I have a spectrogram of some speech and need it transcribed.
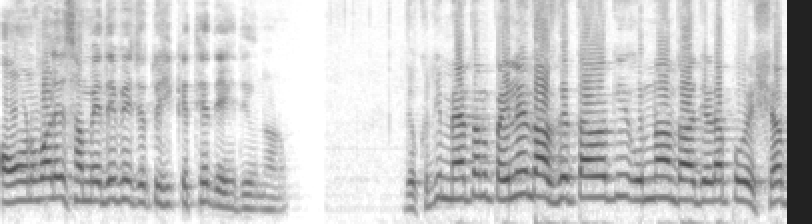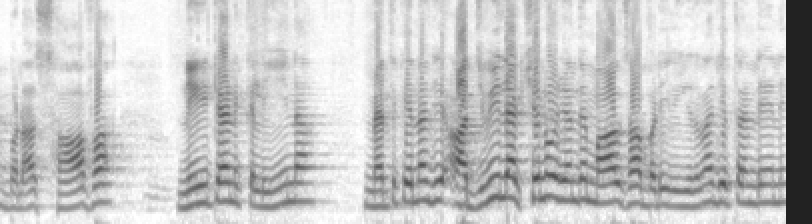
ਆਉਣ ਵਾਲੇ ਸਮੇਂ ਦੇ ਵਿੱਚ ਤੁਸੀਂ ਕਿੱਥੇ ਦੇਖਦੇ ਹੋ ਉਹਨਾਂ ਨੂੰ? ਦੇਖੋ ਜੀ, ਮੈਂ ਤੁਹਾਨੂੰ ਪਹਿਲਾਂ ਹੀ ਦੱਸ ਦਿੱਤਾ ਵਾ ਕਿ ਉਹਨਾਂ ਦਾ ਜਿਹੜਾ ਭਵਿੱਖ ਆ ਬੜਾ ਸਾਫ਼ ਆ ਨੀਟ ਐਂਡ ਕਲੀਨ ਆ। ਮੈਂ ਤਾਂ ਕਹਿੰਦਾ ਜੇ, ਅੱਜ ਵੀ ਇਲੈਕਸ਼ਨ ਹੋ ਜਾਂਦੇ, ਮਾਲ ਸਾਹਿਬ ਬੜੀ ਲੀਡ ਨਾਲ ਜਿੱਤਣ ਦੇ ਨੇ।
